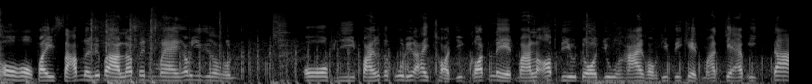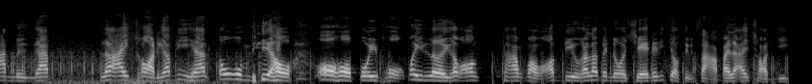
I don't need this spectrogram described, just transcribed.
โอ้โห ไปซ้ำเลยหรือเปล่าแล้วเป็นแมนครับยิง420โอพีไปเมื่อสักครู่นี้ไอช็อตยิงก็อตเลดมาแล้วออฟดิวโดนยูไฮของทีมซีเคตมาแจมอีกด้านหนึ่งครับแล้วไอช็อตครับนี่ฮะตู้มเดียว โอ้โหปุยผงไปเลยครับอ ทางฝั่งออฟดิวครับแล้วเป็นโนเชนที่จบ 13 ไปแล้วไอช็อตยิง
